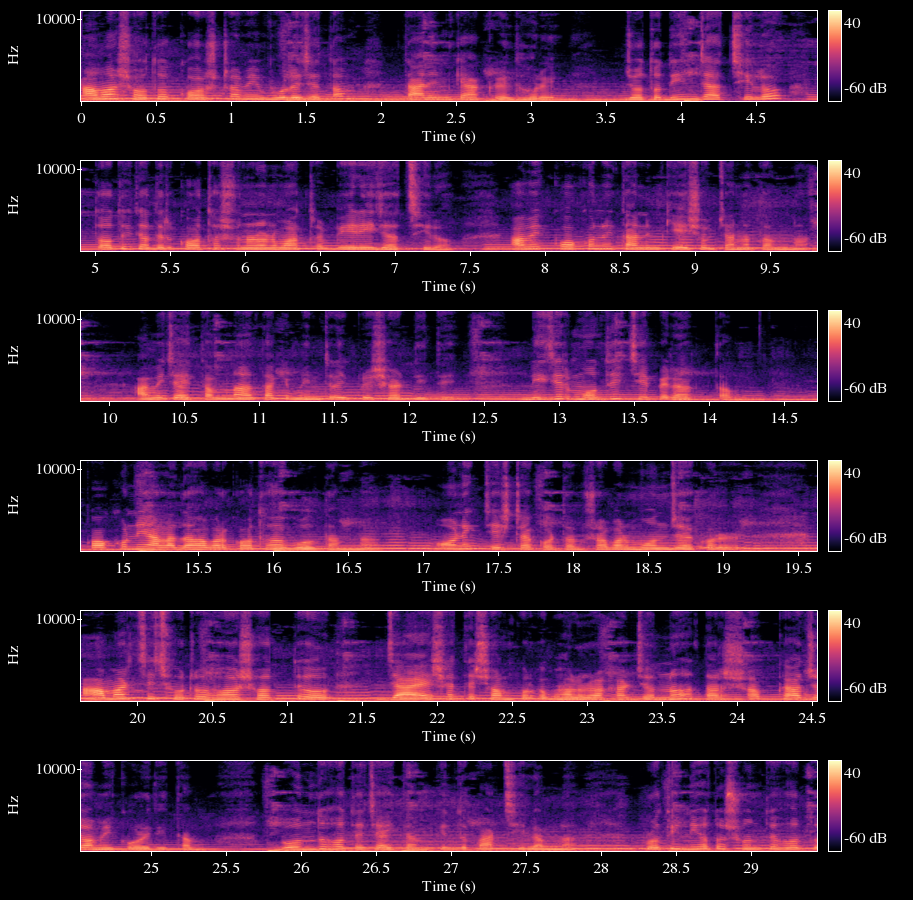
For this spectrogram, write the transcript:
আমার শত কষ্ট আমি ভুলে যেতাম তানিমকে আঁকড়ে ধরে। যত দিন যাচ্ছিল, ততই তাদের কথা শোনানোর মাত্রা বেড়েই যাচ্ছিল। আমি কখনোই তানিমকে এসব জানাতাম না। আমি চাইতাম না তাকে মেন্টালি প্রেশার দিতে। নিজের মধ্যেই চেপে রাখতাম। কখনোই আলাদা হবার কথাও বলতাম না। অনেক চেষ্টা করতাম সবার মন জয় করার। আমার চেয়ে ছোট হওয়া সত্ত্বেও জায়ের সাথে সম্পর্ক ভালো রাখার জন্য তার সব কাজও আমি করে দিতাম। বন্ধু হতে চাইতাম, কিন্তু পারছিলাম না। প্রতিনিয়ত শুনতে হতো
